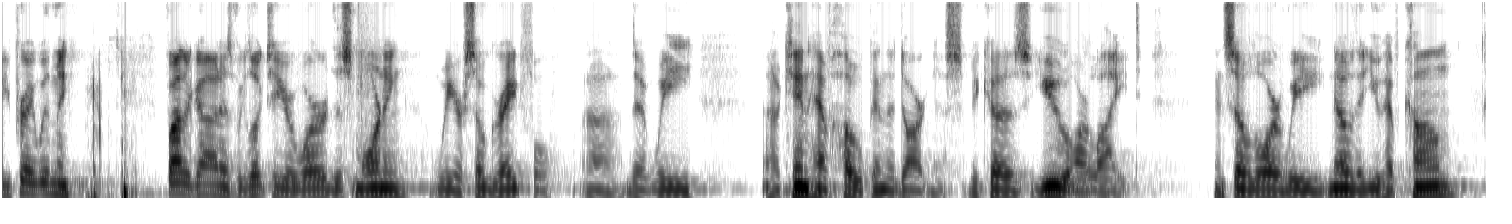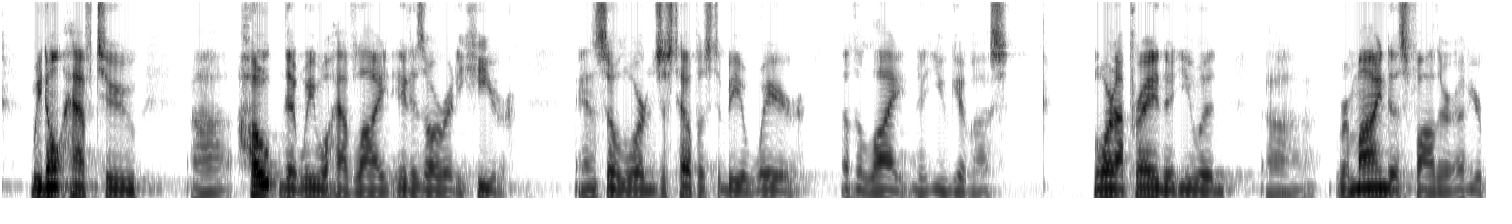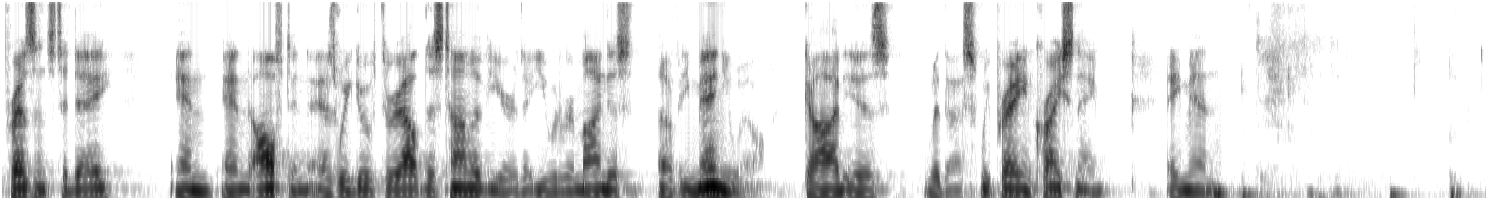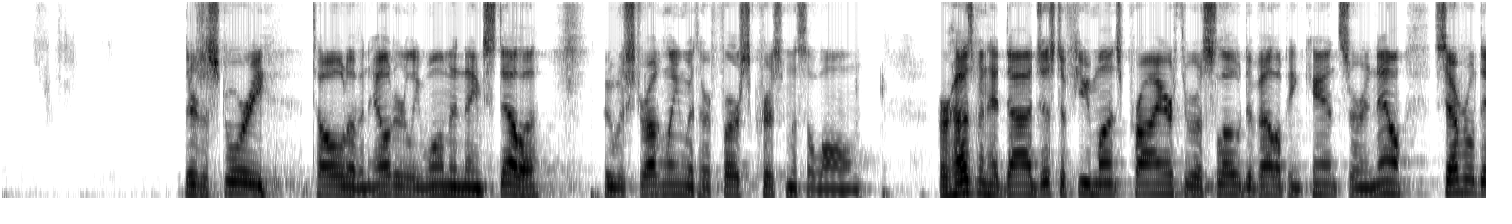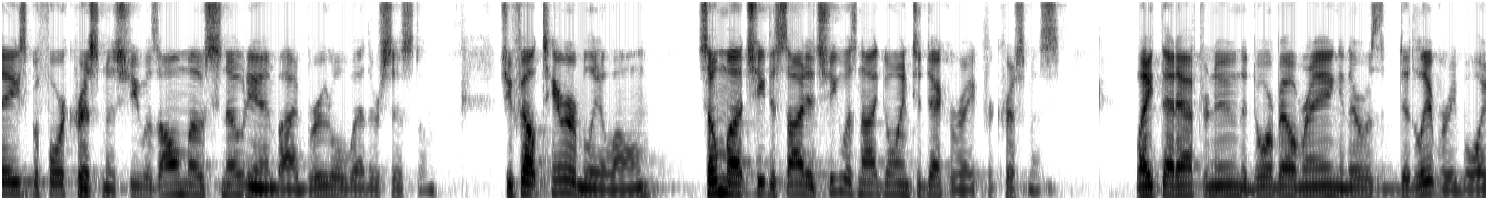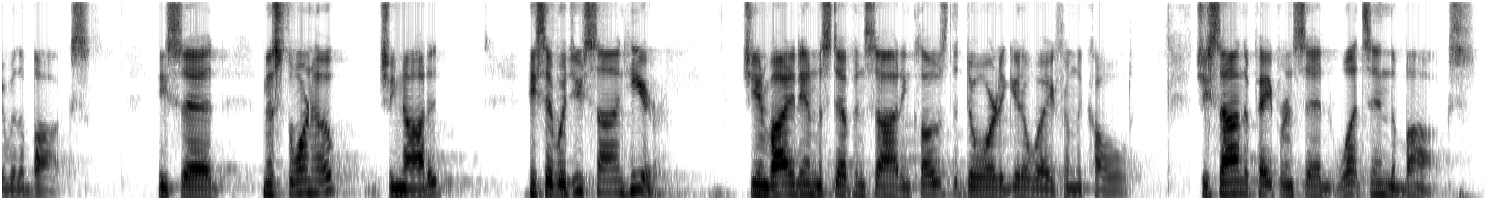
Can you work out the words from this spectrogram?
Will you pray with me? Father God, as we look to your word this morning, we are so grateful uh, that we uh, can have hope in the darkness because you are light. And so, Lord, we know that you have come. We don't have to uh, hope that we will have light, it is already here. And so, Lord, just help us to be aware of the light that you give us. Lord, I pray that you would uh, remind us, Father, of your presence today and, and often as we go throughout this time of year, that you would remind us of Emmanuel. God is with us. We pray in Christ's name. Amen. There's a story told of an elderly woman named Stella who was struggling with her first Christmas alone. Her husband had died just a few months prior through a slow developing cancer, and now, several days before Christmas, she was almost snowed in by a brutal weather system. She felt terribly alone, so much she decided she was not going to decorate for Christmas. Late that afternoon, the doorbell rang, and there was a delivery boy with a box. He said, Miss Thornhope? She nodded. He said, Would you sign here? She invited him to step inside and closed the door to get away from the cold. She signed the paper and said, What's in the box?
